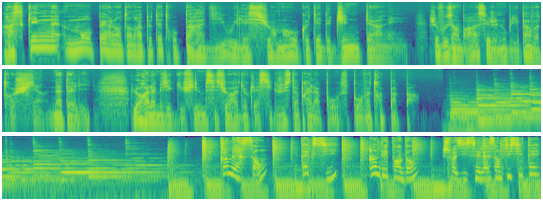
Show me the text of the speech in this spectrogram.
Raskin? Mon père l'entendra peut-être au paradis où il est sûrement aux côtés de Gene Turney. Je vous embrasse et je n'oublie pas votre chien, Nathalie. Laura, la musique du film, c'est sur Radio Classique juste après la pause pour votre papa. Commerçant, taxi, indépendant, choisissez la simplicité.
